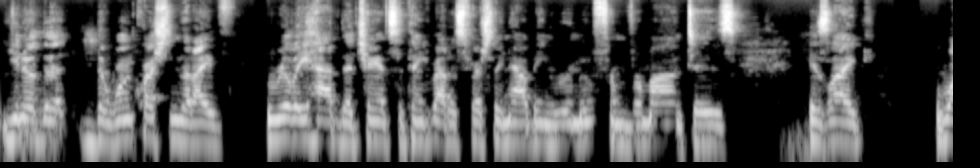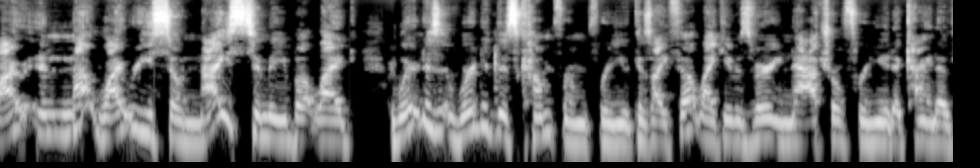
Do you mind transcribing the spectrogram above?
you know, the the one question that I've really had the chance to think about, especially now being removed from Vermont, is is like, why not why were you so nice to me but like where does it where did this come from for you? Because i felt like it was very natural for you to kind of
